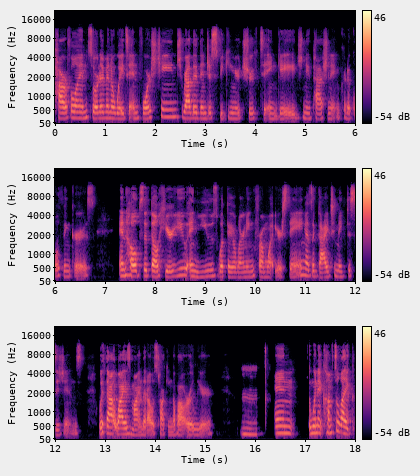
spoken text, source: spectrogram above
powerful and sort of in a way to enforce change rather than just speaking your truth to engage new passionate and critical thinkers in hopes that they'll hear you and use what they're learning from what you're saying as a guide to make decisions with that wise mind that I was talking about earlier. Mm. And when it comes to like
